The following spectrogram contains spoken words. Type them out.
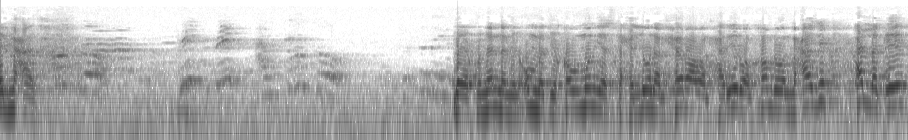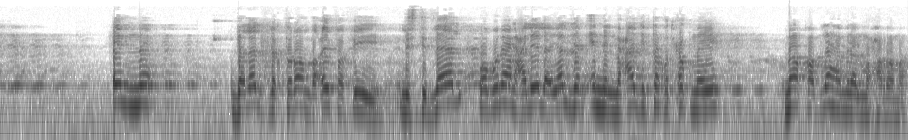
المعازف لا يكونن من أمتي قوم يستحلون الحرى والحرير والخمر والمعازف قال لك إيه؟ إن دلالة الاقتران ضعيفة في الاستدلال وبناء عليه لا يلزم إن المعازف تاخد حكم إيه؟ ما قبلها من المحرمات.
